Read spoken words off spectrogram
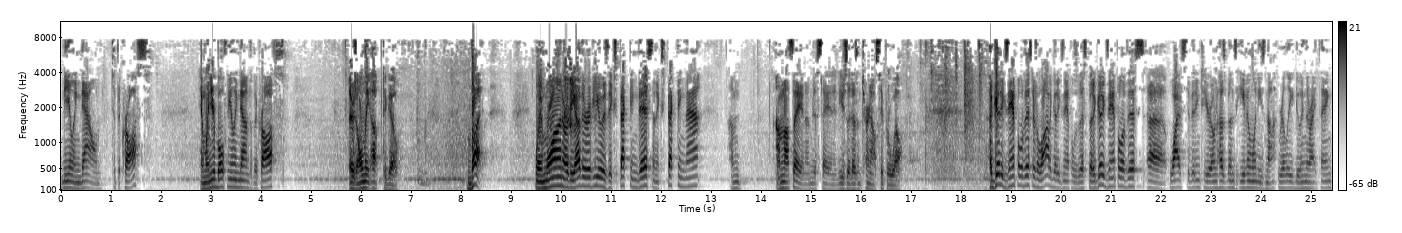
kneeling down to the cross. And when you're both kneeling down to the cross, there's only up to go. But when one or the other of you is expecting this and expecting that, I'm, I'm not saying, I'm just saying it usually doesn't turn out super well. A good example of this, there's a lot of good examples of this, but a good example of this, uh, wives submitting to your own husbands even when he's not really doing the right thing.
